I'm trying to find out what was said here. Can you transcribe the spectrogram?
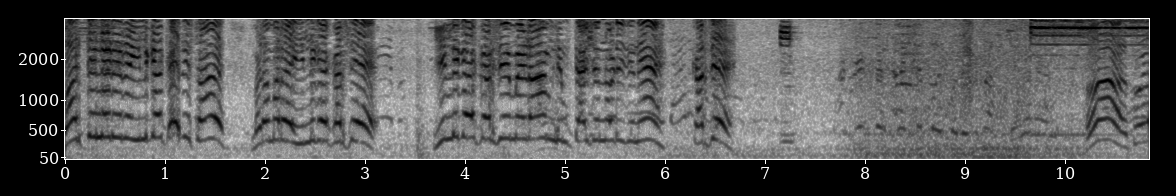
ಬರ್ತೀನಿ ನಡೀರಿ ಇಲ್ಲಿಗೆ ಕೈದಿ ಸರ್. ಮೇಡಮ್ ಅರೇ ಇಲ್ಲಿಗೆ ಕರ್ಸಿ. ಇಲ್ಲಿಗೆ ಕರ್ಸಿ ಮೇಡಮ್, ನಿಮ್ ಟೇಷನ್ ನೋಡಿದೀನಿ ಕರ್ಸಿ. ಹಾ ಸುಡ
